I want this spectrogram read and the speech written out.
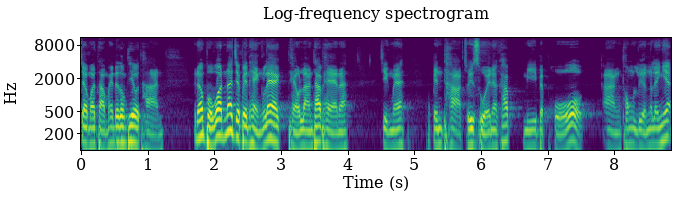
จะมาทำให้นักท่องเที่ยวทานพี่น้องผมว่าน่าจะเป็นแห่งแรกแถวลานท่าแพนะ จริงไหมเป็นถาดสวยๆนะครับมีแบบโหอ่างทองเหลืองอะไรเงี้ย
